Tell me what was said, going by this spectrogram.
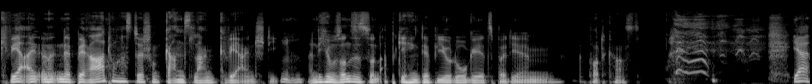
Querein in der Beratung hast du ja schon ganz lang Quereinstieg. Mhm. Nicht umsonst ist so ein abgehängter Biologe jetzt bei dir im Podcast. Ja,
